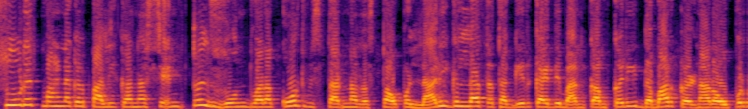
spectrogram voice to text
સુરત મહાનગરપાલિકાના સેન્ટ્રલ ઝોન દ્વારા કોર્ટ વિસ્તારના રસ્તાઓ પર લારી ગલ્લા તથા ગેરકાયદે બાંધકામ કરી દબાણ કરનારાઓ પર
